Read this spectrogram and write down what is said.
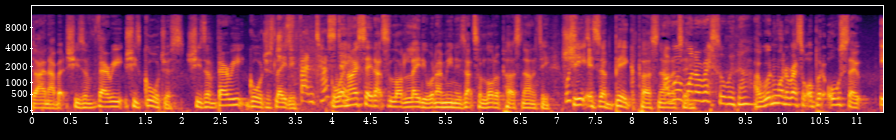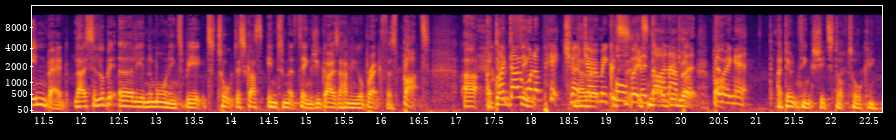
Diane Abbott. She's a very, she's gorgeous. She's a very gorgeous lady. fantastic. But when I say that's a lot of lady, what I mean is that's a lot of personality. Well, she is a big personality. I wouldn't want to wrestle with her. I wouldn't want to wrestle, but also in bed. Like it's a little bit early in the morning to be to talk, discuss intimate things. You guys are having your breakfast, but uh, I don't. I don't think- want to picture No, Jeremy it's- Corbyn it's and Diane Abbott look, doing it. I don't think she'd stop talking.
